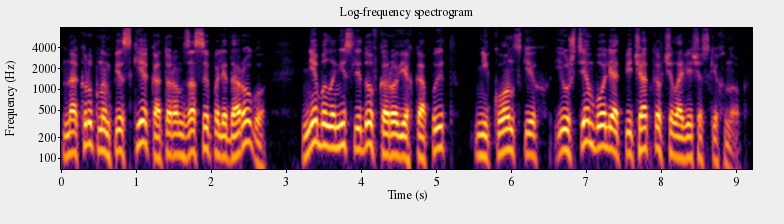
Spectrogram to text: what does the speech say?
На крупном песке, которым засыпали дорогу, не было ни следов коровьих копыт, ни конских, и уж тем более отпечатков человеческих ног.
